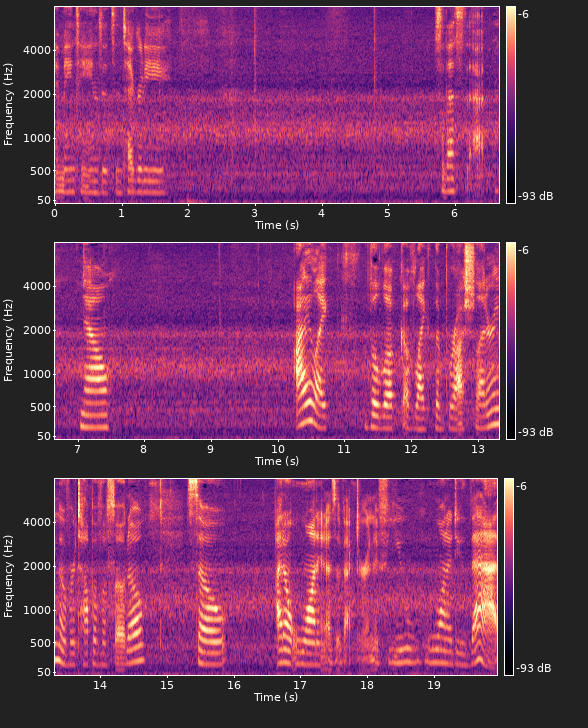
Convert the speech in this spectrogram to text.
It maintains its integrity. So that's that. Now, I like the look of like the brush lettering over top of a photo. So I don't want it as a vector. And if you want to do that,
